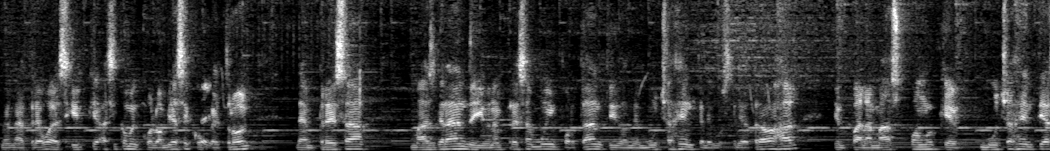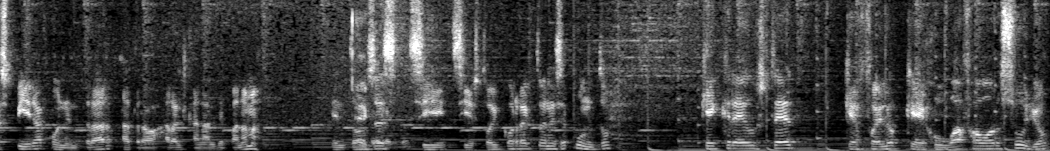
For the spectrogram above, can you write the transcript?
me atrevo a decir que así como en Colombia es Ecopetrol, la empresa más grande y una empresa muy importante y donde mucha gente le gustaría trabajar, en Panamá supongo que mucha gente aspira con entrar a trabajar al canal de Panamá. Entonces, si, si estoy correcto en ese punto, ¿qué cree usted que fue lo que jugó a favor suyo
